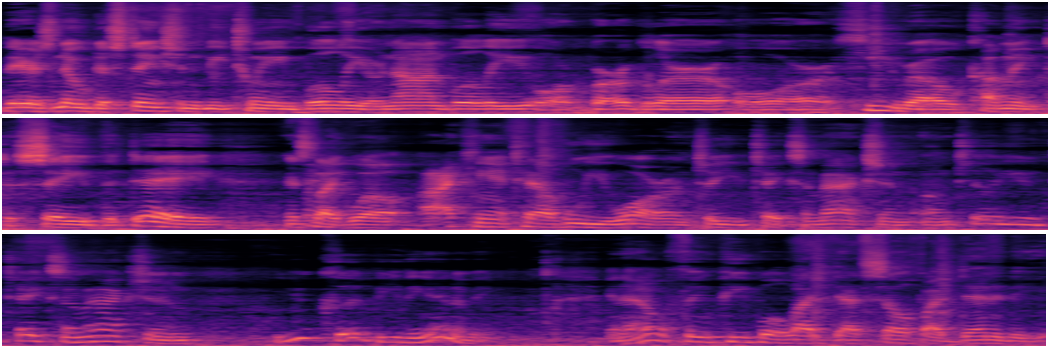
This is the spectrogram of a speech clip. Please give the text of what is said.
there's no distinction between bully or non bully or burglar or hero coming to save the day. It's like, well, I can't tell who you are until you take some action. Until you take some action, you could be the enemy. And I don't think people like that self identity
